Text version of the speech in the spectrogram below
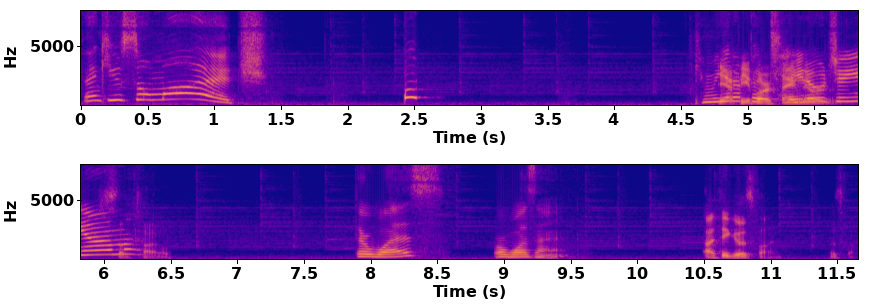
Thank you so much. Can we yeah. get a People are saying potato jam? subtitled. There was or wasn't? I think it was fine. It was fine.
